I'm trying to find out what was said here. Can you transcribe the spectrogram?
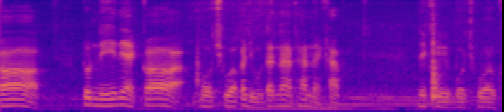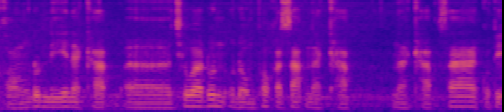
ก็รุ่นนี้เนี่ยก็โบชัวก็อยู่ด้านหน้าท่านนะครับ นี่คือโบชัวของรุ่นนี้นะครับเอ่อชื่อว่ารุ่นอุดมโภคทรัพย์นะครับนะครับสร้างกุฏิ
